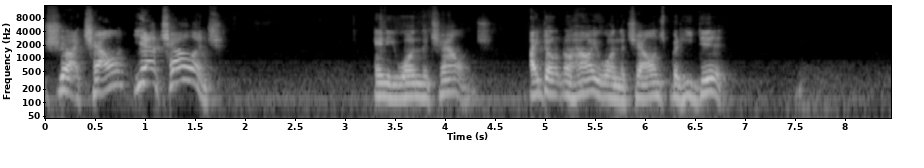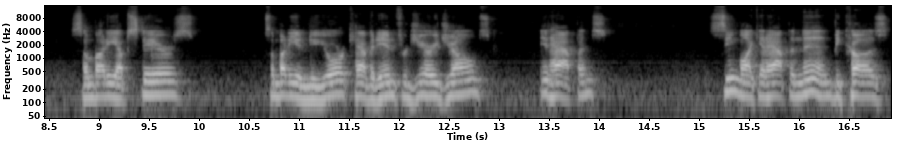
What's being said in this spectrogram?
should, I challenge? Yeah, challenge. And he won the challenge. I don't know how he won the challenge, but he did. Somebody upstairs, somebody in New York have it in for Jerry Jones. It happens. Seemed like it happened then because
